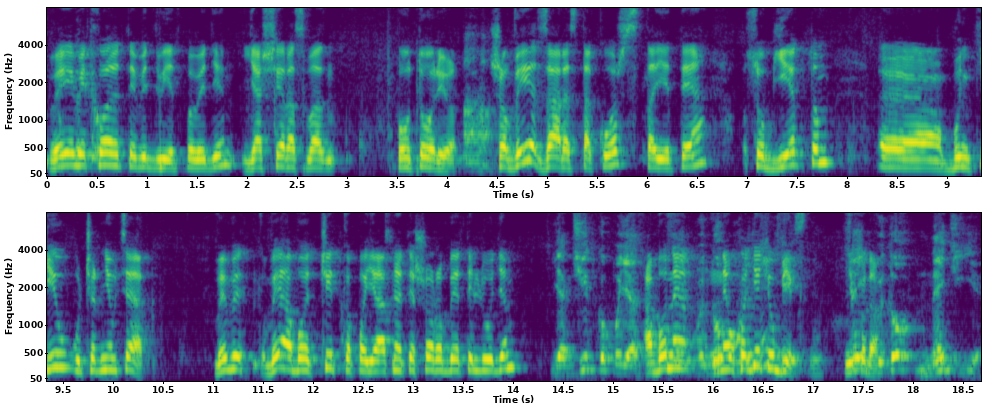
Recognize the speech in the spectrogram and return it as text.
Ви відходите від відповіді. Я ще раз вам повторюю, Ага. що ви зараз також стаєте суб'єктом е, бунтів у Чернівцях. Ви, ви, ви або чітко пояснюєте, що робити людям, Я чітко пояснюю, або не, квиток не уходіть у бік. Цей Нікуди. квиток не діє.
